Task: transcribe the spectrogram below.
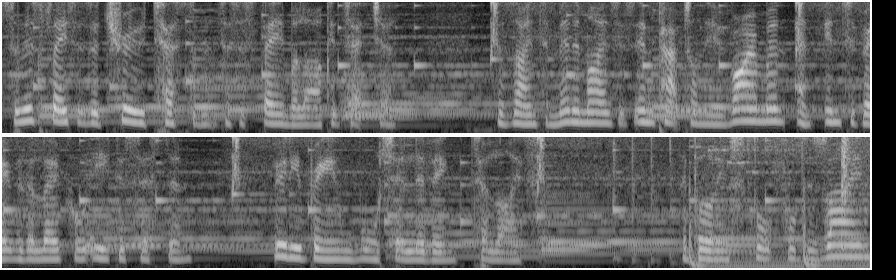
So this place is a true testament to sustainable architecture, designed to minimise its impact on the environment and integrate with the local ecosystem, really bringing water living to life. The building's thoughtful design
